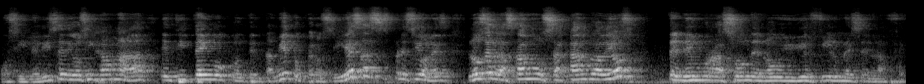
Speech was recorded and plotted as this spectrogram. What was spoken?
O si le dice Dios hija amada, en ti tengo contentamiento. Pero si esas expresiones no se las estamos sacando a Dios, tenemos razón de no vivir firmes en la fe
